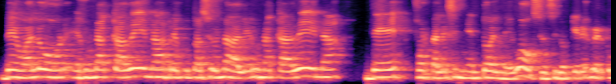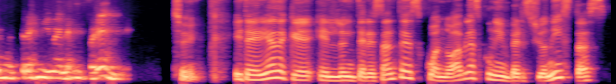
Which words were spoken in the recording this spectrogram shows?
de valor, es una cadena reputacional, es una cadena de fortalecimiento del negocio, si lo quieres ver como en tres niveles diferentes. Sí, y te diría de que eh, lo interesante es cuando hablas con inversionistas,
